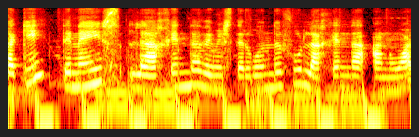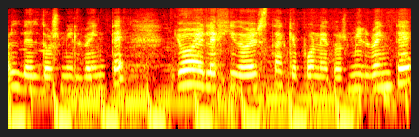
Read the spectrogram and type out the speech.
Aquí tenéis la agenda de Mr. Wonderful, la agenda anual del 2020. Yo he elegido esta que pone 2020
